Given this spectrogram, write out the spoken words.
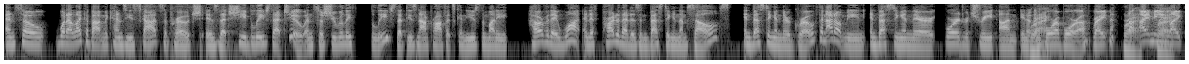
And so what I like about Mackenzie Scott's approach is that she believes that too. And so she really believes that these nonprofits can use the money however they want. And if part of that is investing in themselves, investing in their growth, and I don't mean investing in their board retreat on, you know, right. in Bora Bora, right? right. I mean right. like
